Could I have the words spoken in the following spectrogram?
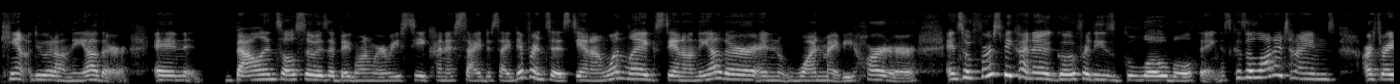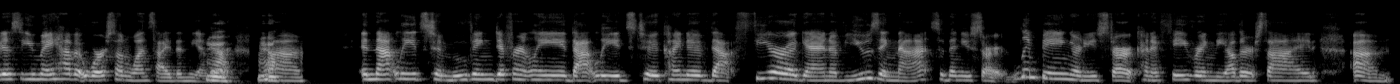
can't do it on the other. And balance also is a big one where we see kind of side to side differences stand on one leg stand on the other and one might be harder and so first we kind of go for these global things because a lot of times arthritis you may have it worse on one side than the other yeah, yeah. Um, and that leads to moving differently. That leads to kind of that fear again of using that. So then you start limping or you start kind of favoring the other side. Um,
